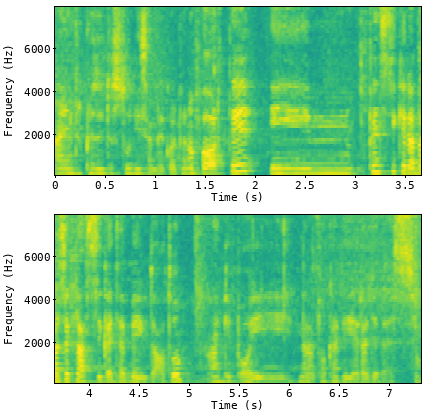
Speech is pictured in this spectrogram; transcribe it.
hai intrapreso i tuoi studi sempre col pianoforte e mm, pensi che la base classica ti abbia aiutato anche poi nella tua carriera di adesso?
